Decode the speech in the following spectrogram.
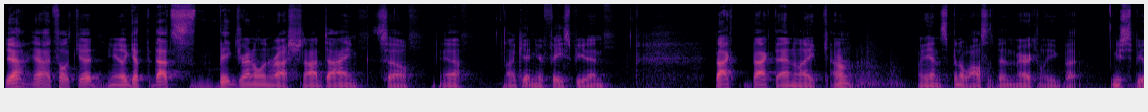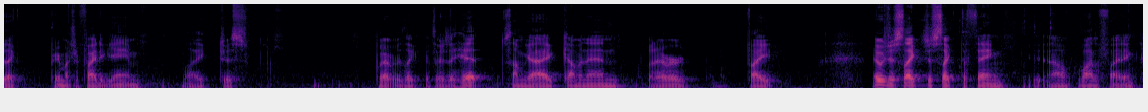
Yeah, yeah, it felt good. You know, get the, that's big adrenaline rush, not dying. So yeah, not getting your face beat in. Back back then, like I don't. Again, it's been a while since I've been in the American League, but it used to be like pretty much a fight a game, like just whatever. Like if there's a hit, some guy coming in, whatever, fight. It was just like just like the thing, you know, a lot of fighting.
